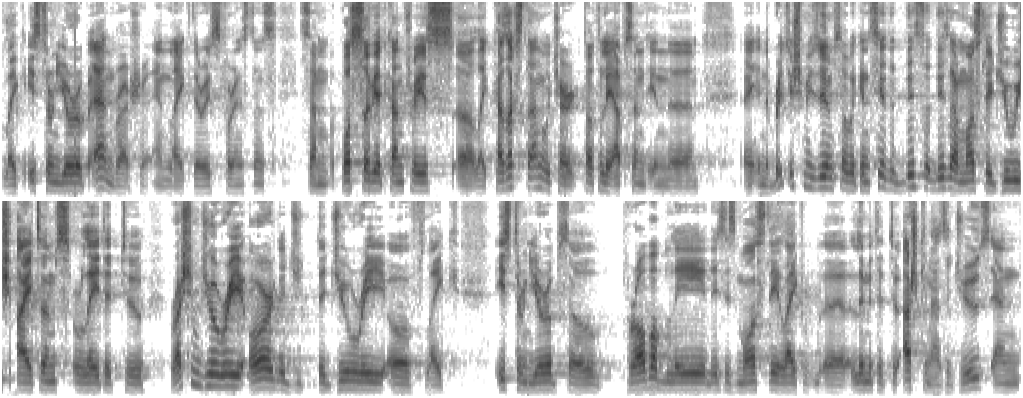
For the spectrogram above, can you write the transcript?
like Eastern Europe and Russia. And like there is for instance some post-Soviet countries uh, like Kazakhstan which are totally absent in the uh, in the British Museum. So we can see that this, uh, these are mostly Jewish items related to Russian Jewry or the, the Jewry of like Eastern Europe. So probably this is mostly like uh, limited to Ashkenazi Jews and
